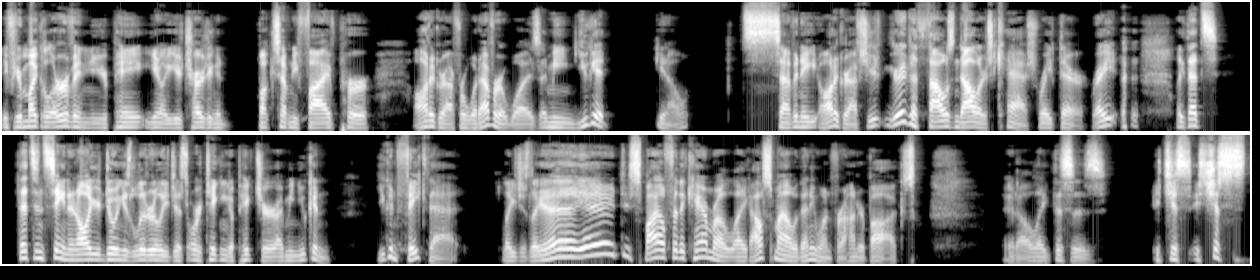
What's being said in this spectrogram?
if you're Michael Irvin and you're paying, you know, you're charging a buck seventy five per autograph or whatever it was. I mean, you get you know seven eight autographs. You're you're at a thousand dollars cash right there, right? like that's that's insane. And all you're doing is literally just or taking a picture. I mean, you can you can fake that. Like just like hey, yeah, just smile for the camera. Like I'll smile with anyone for a hundred bucks. You know, like this is it. Just it's just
